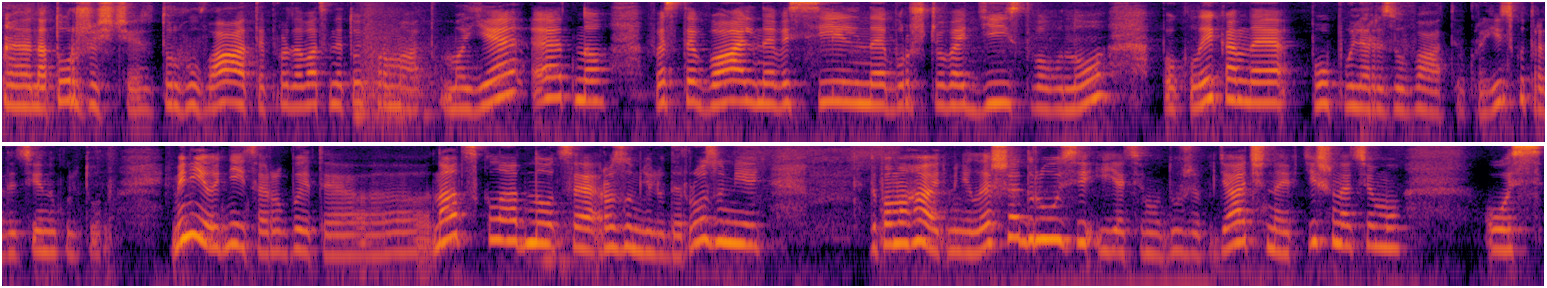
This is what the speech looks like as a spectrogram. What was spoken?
на торжище, торгувати, продавати не той формат. Моє етно, фестивальне, весільне, борщове дійство, воно покликане популяризувати українську традиційну культуру. Мені одній це робити е, надскладно, це розумні люди розуміють. Допомагають мені лише друзі, і я цьому дуже вдячна і втішена цьому. Ось.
